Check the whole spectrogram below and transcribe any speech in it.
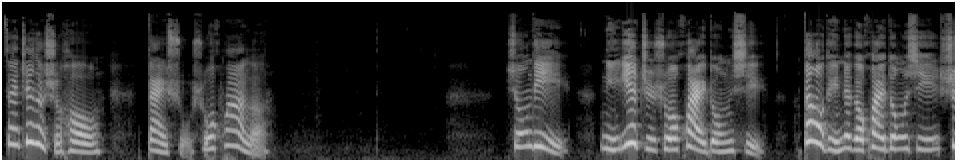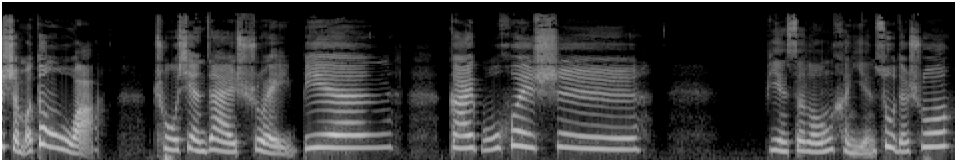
在这个时候，袋鼠说话了：“兄弟，你一直说坏东西，到底那个坏东西是什么动物啊？出现在水边？”该不会是？变色龙很严肃的说：“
